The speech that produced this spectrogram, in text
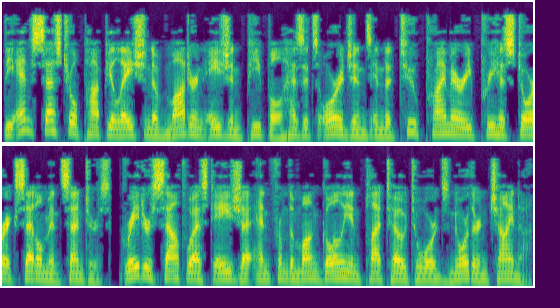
The ancestral population of modern Asian people has its origins in the two primary prehistoric settlement centers, Greater Southwest Asia and from the Mongolian Plateau towards northern China.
